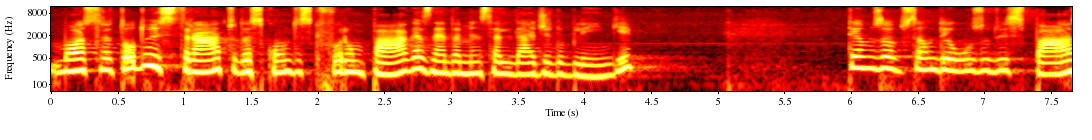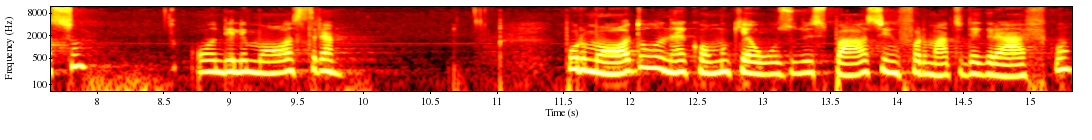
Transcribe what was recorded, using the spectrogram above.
mostra todo o extrato das contas que foram pagas, né, da mensalidade do Bling. Temos a opção de uso do espaço, onde ele mostra por módulo, né, como que é o uso do espaço em formato de gráfico.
